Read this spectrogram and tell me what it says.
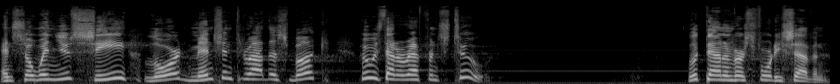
And so when you see Lord mentioned throughout this book, who is that a reference to? Look down in verse 47,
